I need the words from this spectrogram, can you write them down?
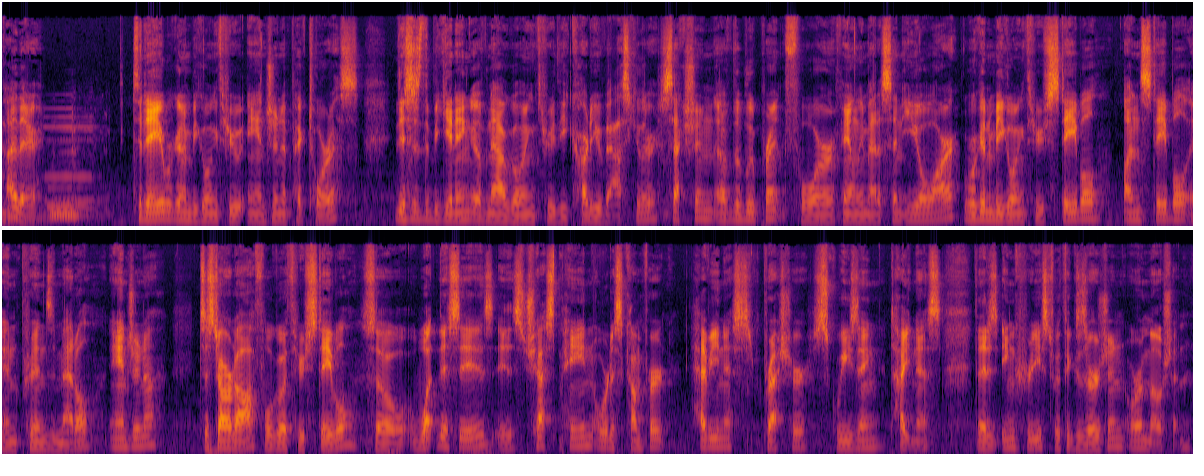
Hi there. Today we're going to be going through angina pectoris. This is the beginning of now going through the cardiovascular section of the blueprint for family medicine EOR. We're going to be going through stable, unstable, and Prinzmetal angina. To start off, we'll go through stable. So, what this is, is chest pain or discomfort, heaviness, pressure, squeezing, tightness that is increased with exertion or emotion.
